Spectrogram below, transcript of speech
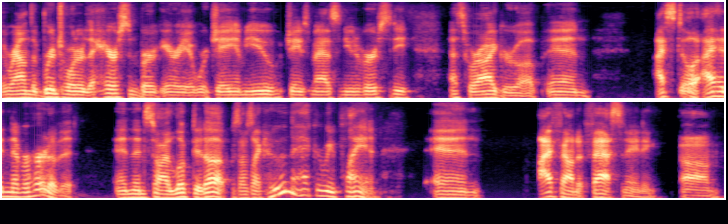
around the Bridgewater, the Harrisonburg area where JMU, James Madison University, that's where I grew up. And I still, I had never heard of it. And then so I looked it up because I was like, who in the heck are we playing? And I found it fascinating. Um,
